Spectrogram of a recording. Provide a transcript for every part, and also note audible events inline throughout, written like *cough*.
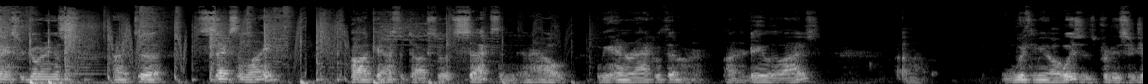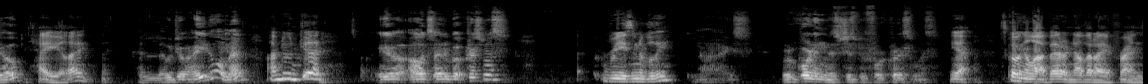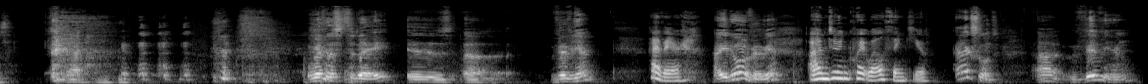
Thanks for joining us at uh, Sex and Life podcast that talks about sex and, and how we interact with it on our, on our daily lives. Uh, with me always is producer Joe. Hey, LA. Hello, Joe. How you doing, man? I'm doing good. You all excited about Christmas? Reasonably. Nice. We're recording this just before Christmas. Yeah. It's going a lot better now that I have friends. Yeah. *laughs* With us today is uh, Vivienne. Hi there. How you doing, Vivienne? I'm doing quite well, thank you. Excellent. Uh, Vivienne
